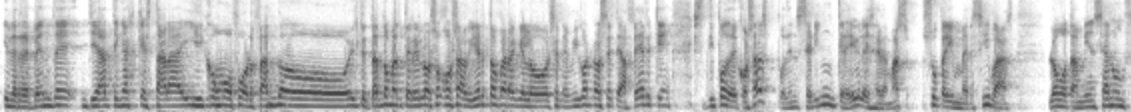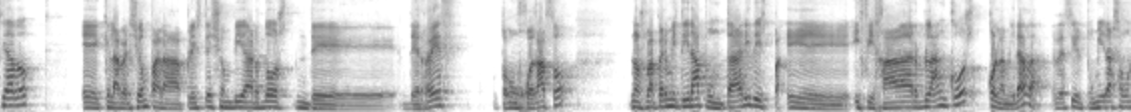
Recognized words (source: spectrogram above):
y de repente ya tengas que estar ahí como forzando, intentando mantener los ojos abiertos para que los enemigos no se te acerquen. Ese tipo de cosas pueden ser increíbles y además súper inmersivas. Luego también se ha anunciado eh, que la versión para PlayStation VR 2 de, de Red, todo un juegazo, nos va a permitir apuntar y, eh, y, fijar blancos con la mirada. Es decir, tú miras a un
